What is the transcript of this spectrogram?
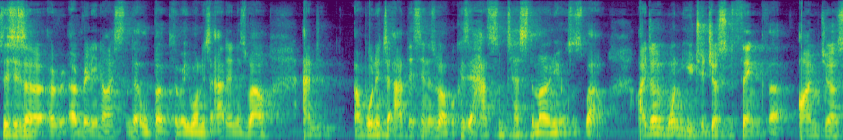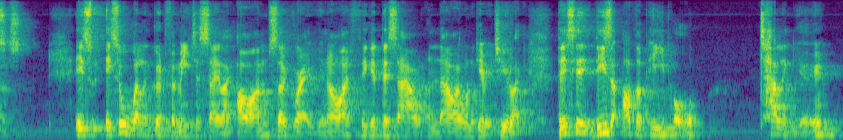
So this is a, a, a, really nice little book that we wanted to add in as well. And I wanted to add this in as well because it has some testimonials as well. I don't want you to just think that I'm just it's it's all well and good for me to say like, oh, I'm so great, you know, I figured this out and now I want to give it to you. Like this is these are other people telling you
